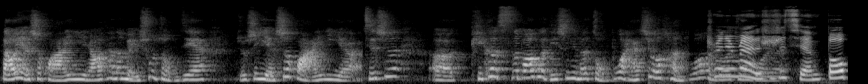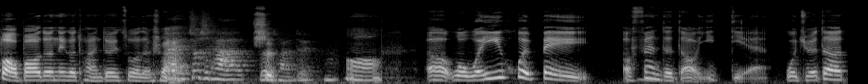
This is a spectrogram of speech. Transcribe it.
导演是华裔，然后他的美术总监就是也是华裔啊，其实。呃，皮克斯包括迪士尼的总部还是有很多很多 Turning Red 是之前包宝宝的那个团队做的，是吧？对，就是他的团队。嗯。哦，呃，我唯一会被 offend 到一点，我觉得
